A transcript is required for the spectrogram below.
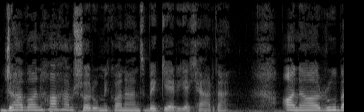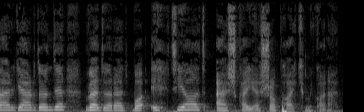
جوانها هم شروع می کنند به گریه کردن آنا رو برگردانده و دارد با احتیاط اشکایش را پاک می کند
